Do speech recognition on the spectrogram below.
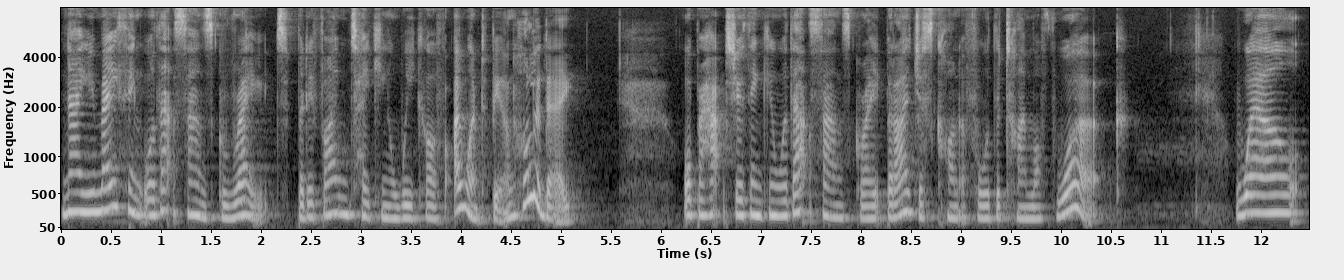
Now, you may think, well, that sounds great, but if I'm taking a week off, I want to be on holiday. Or perhaps you're thinking, well, that sounds great, but I just can't afford the time off work. Well,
